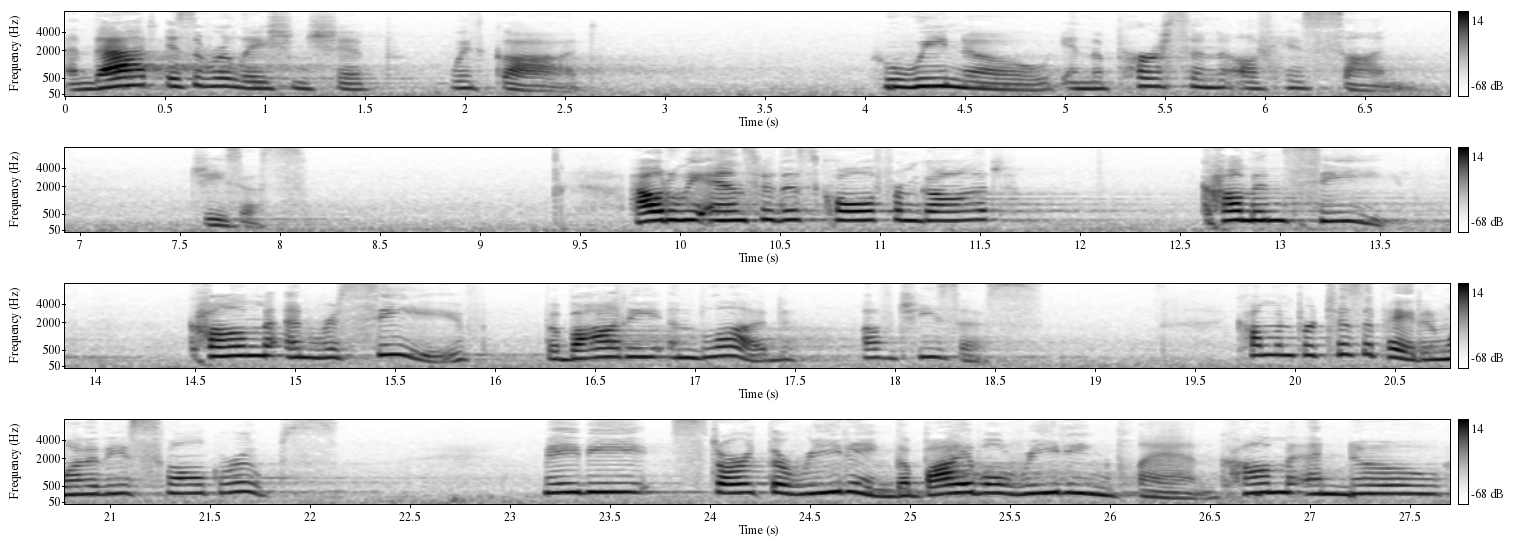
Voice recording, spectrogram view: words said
And that is a relationship with God, who we know in the person of his Son, Jesus. How do we answer this call from God? Come and see. Come and receive the body and blood of Jesus. Come and participate in one of these small groups. Maybe start the reading, the Bible reading plan. Come and know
